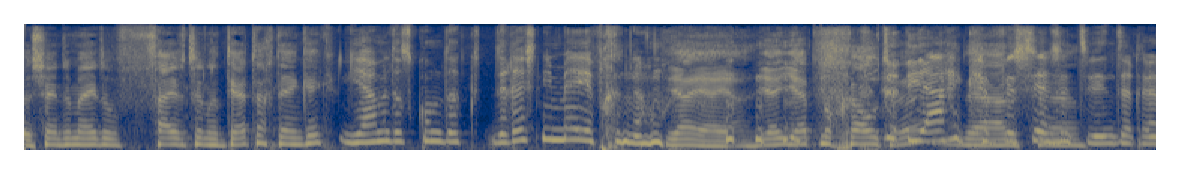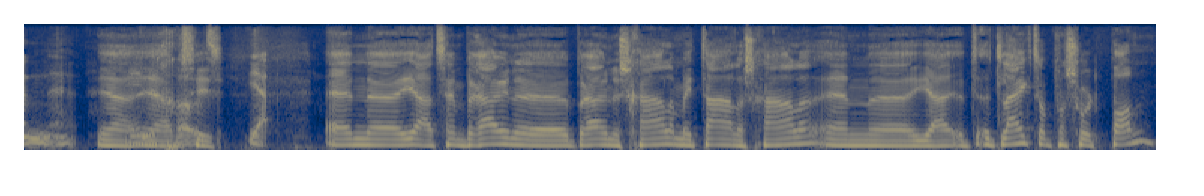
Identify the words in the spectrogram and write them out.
eh, centimeter of 25, 30 denk ik. Ja, maar dat komt dat ik de rest niet mee heb genomen. Ja, ja, ja. Je, je hebt nog grotere. Ja, ik heb er dus, eh, 26 en eh ja, ja, groot. precies. Ja. En eh, ja, het zijn bruine, bruine schalen, metalen schalen. En eh, ja, het, het lijkt op een soort pan,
